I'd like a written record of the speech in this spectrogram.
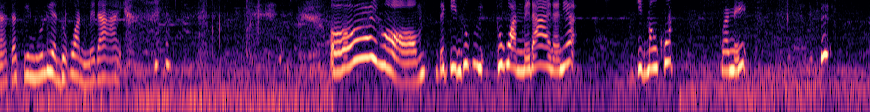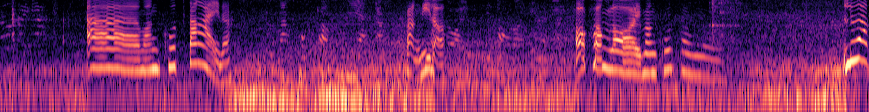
นะจะกินทุเรียนทุกวันไม่ได้ โอ้ยหอม จะกินทุกทุกวันไม่ได้นะเนี่ย กินมังคุดวันนี้ มังคุดใต้นะบางคุกของเนี่ยจากฝั่งนี้เหรอลอยที่ของลอยนี่แหละค่ะอ๋อคลองลอย มังคุดคลองลอย เลือก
